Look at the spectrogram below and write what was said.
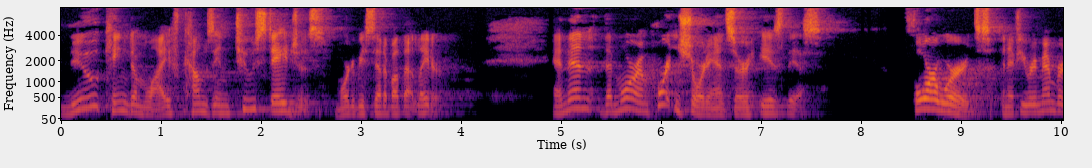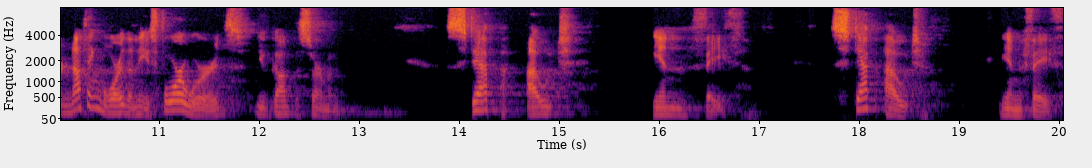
new kingdom life comes in two stages. More to be said about that later. And then the more important short answer is this four words. And if you remember nothing more than these four words, you've got the sermon. Step out in faith. Step out in faith.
